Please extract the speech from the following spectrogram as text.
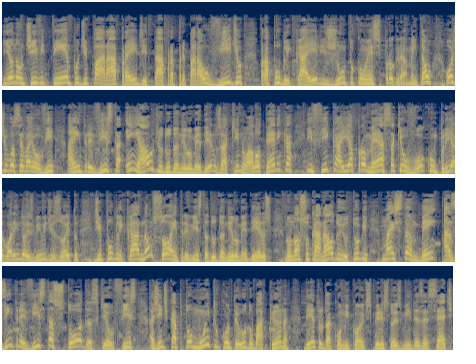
e eu não tive tempo de parar para editar, para preparar o vídeo para publicar ele junto com esse programa. Então, hoje você vai ouvir a entrevista em áudio do Danilo Medeiros aqui no Alotênica e fica aí a promessa que eu vou cumprir agora em 2018 de publicar não só a entrevista do Danilo Medeiros no nosso canal do YouTube, mas também as entrevistas todas que eu fiz. A gente captou muito conteúdo bacana dentro da Comic Con Experience 2017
